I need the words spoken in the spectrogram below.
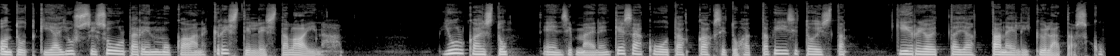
on tutkija Jussi Sulperin mukaan kristillistä lainaa. Julkaistu ensimmäinen kesäkuuta 2015, kirjoittaja Taneli Kylätasku.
